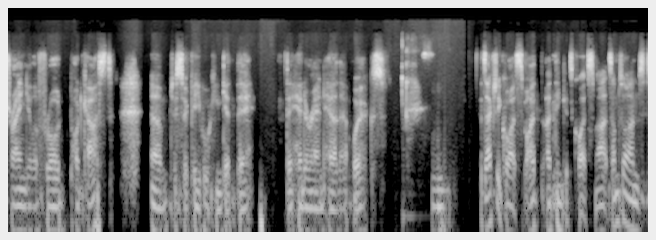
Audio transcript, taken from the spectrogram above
triangular fraud podcast, um, just so people can get their their head around how that works. It's actually quite smart. I think it's quite smart. Sometimes,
